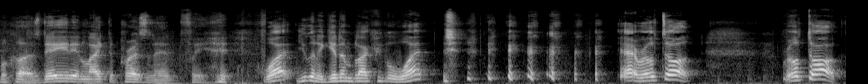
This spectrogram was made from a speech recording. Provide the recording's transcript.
because they didn't like the president for what? You gonna give them black people what? yeah, real talk, real talk.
